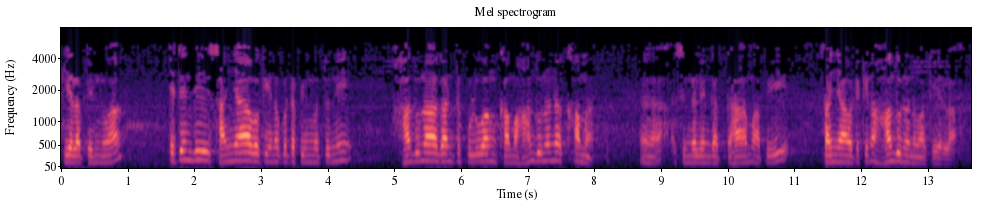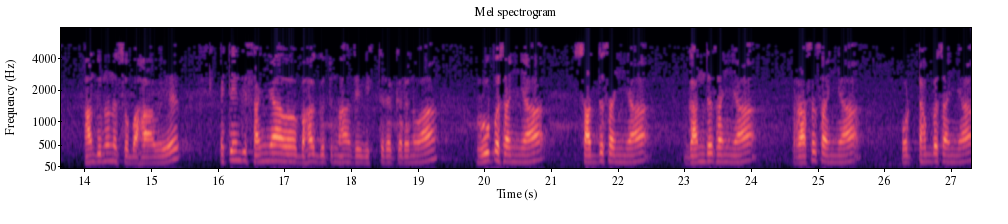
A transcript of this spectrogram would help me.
කියලා පෙන්වුවා එතෙන්දී සංඥාව කියනකොට පින්වතුනි හඳුනා ගන්නට පුළුවන් කම හඳුනන කම සිංහලෙන් ගත්තාම අපි සංඥාවට කියන හඳුනනවා කියලා. හඳුනන ස්වභාවය. එතෙන්දි සංඥාව භාග්‍යතුන් වහන්සේ විස්තර කරනවා. රූප සංඥා, සද්ද සංඥා, ගන්ධ සංඥා, රස සංඥා, පොට්ටබ්බ සංඥා,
